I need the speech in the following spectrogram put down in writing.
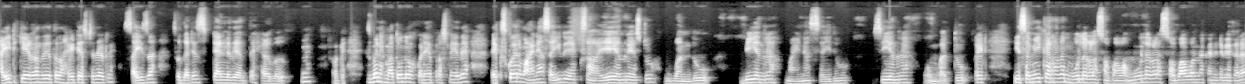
ಹೈಟ್ ಕೇಳ್ರಿ ಅಂದ್ರೆ ಇದ್ರ ಹೈಟ್ ಎಷ್ಟಿದೆ ಹೇಳ್ರಿ? Size so that is ten ಇದೆ ಅಂತ ಹೇಳ್ಬೋದು. ಹ್ಮ್? ಓಕೆ ಬನ್ನಿ, ಮತ್ತೊಂದು ಕೊನೆಯ ಪ್ರಶ್ನೆ ಇದೆ. ಎಕ್ಸ್ ಸ್ಕ್ವೇರ್ ಮೈನಸ್ ಐದು ಎಕ್ಸ್ ಎ ಅಂದ್ರೆ ಎಷ್ಟು? ಒಂದು. ಬಿ ಅಂದ್ರೆ ಮೈನಸ್ ಐದು. ಸಿ ಅಂದ್ರೆ ಒಂಬತ್ತು. ರೈಟ್ ಈ ಸಮೀಕರಣದ ಮೂಲಗಳ ಸ್ವಭಾವ. ಮೂಲಗಳ ಸ್ವಭಾವವನ್ನು ಕಂಡುಹಿಡಿಬೇಕಾದ್ರೆ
